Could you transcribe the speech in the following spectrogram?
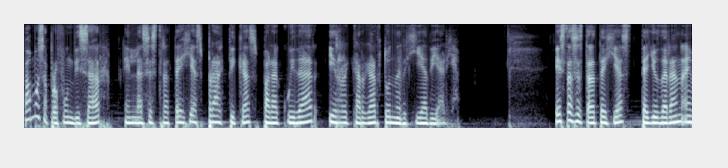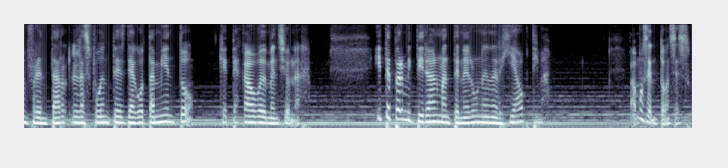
Vamos a profundizar en las estrategias prácticas para cuidar y recargar tu energía diaria. Estas estrategias te ayudarán a enfrentar las fuentes de agotamiento que te acabo de mencionar y te permitirán mantener una energía óptima. Vamos entonces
